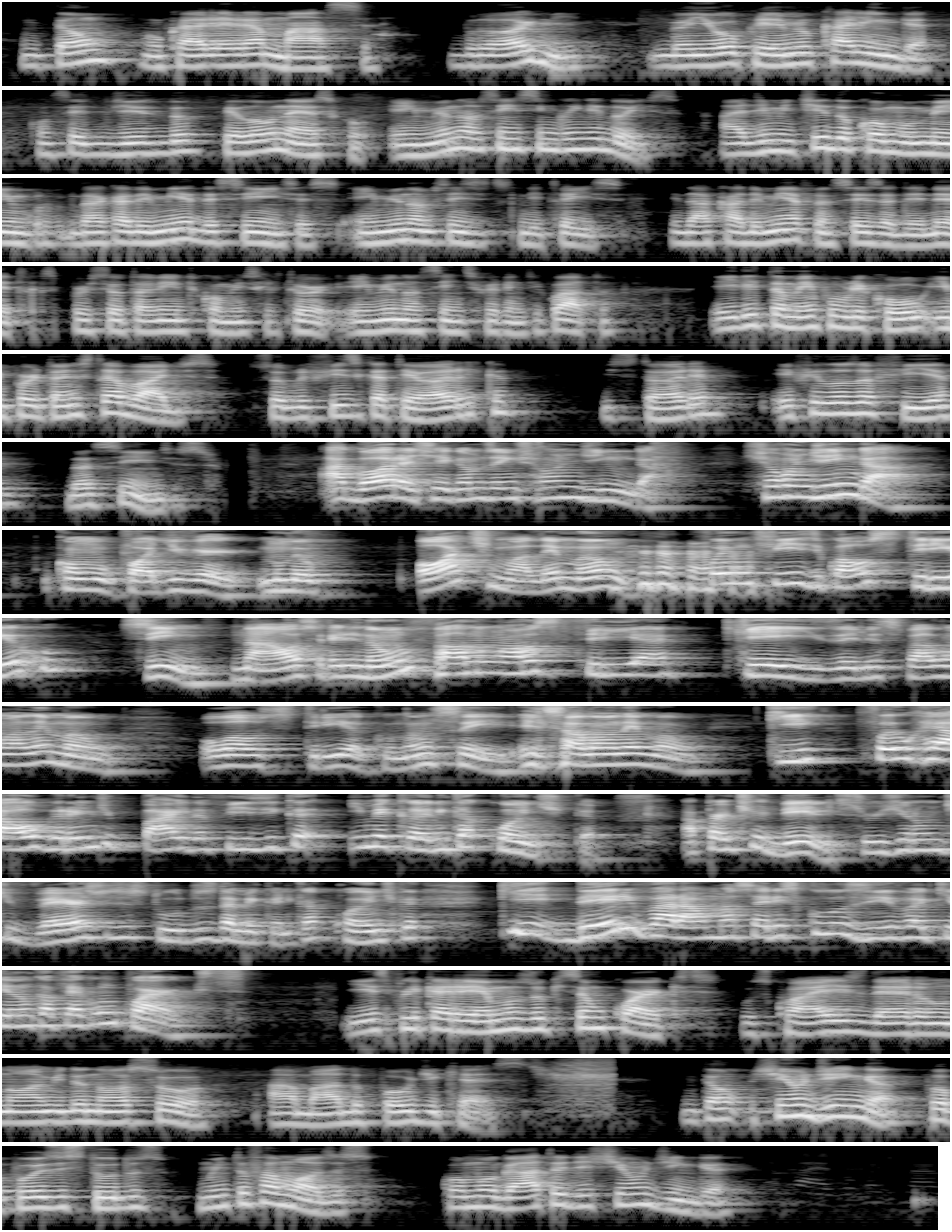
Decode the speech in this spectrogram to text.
Então, o cara era massa. Broglie ganhou o prêmio Kalinga, concedido pela Unesco em 1952. Admitido como membro da Academia de Ciências em 1933 e da Academia Francesa de Letras por seu talento como escritor em 1944, ele também publicou importantes trabalhos sobre física teórica, história e filosofia das ciências. Agora chegamos em Schrödinger. Schrödinger, como pode ver no meu ótimo alemão, foi um físico austríaco. Sim, na Áustria eles não falam austriaquês, eles falam alemão. Ou austríaco, não sei, eles falam alemão. Que foi o real grande pai da física e mecânica quântica. A partir dele surgiram diversos estudos da mecânica quântica que derivará uma série exclusiva aqui no Café com Quarks. E explicaremos o que são quarks, os quais deram o nome do nosso amado podcast. Então, Schrödinger propôs estudos muito famosos, como o gato de Schrödinger.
